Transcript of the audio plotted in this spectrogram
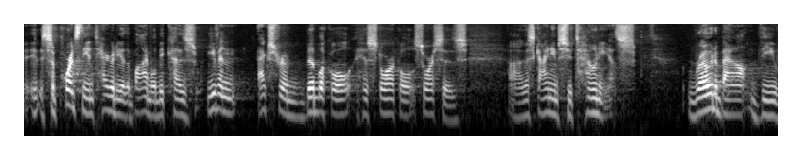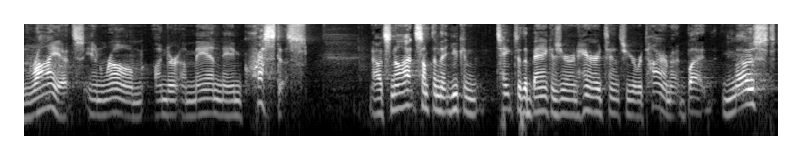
it supports the integrity of the Bible because even extra biblical historical sources, uh, this guy named Suetonius, wrote about the riots in Rome under a man named Chrestus. Now, it's not something that you can take to the bank as your inheritance or your retirement, but most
